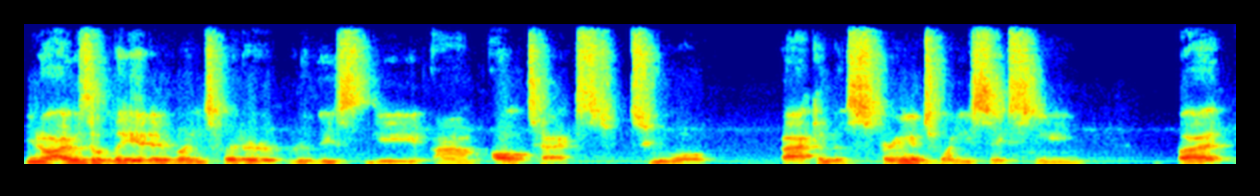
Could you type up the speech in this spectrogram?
you know, I was elated when Twitter released the um, alt text tool back in the spring of 2016, but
